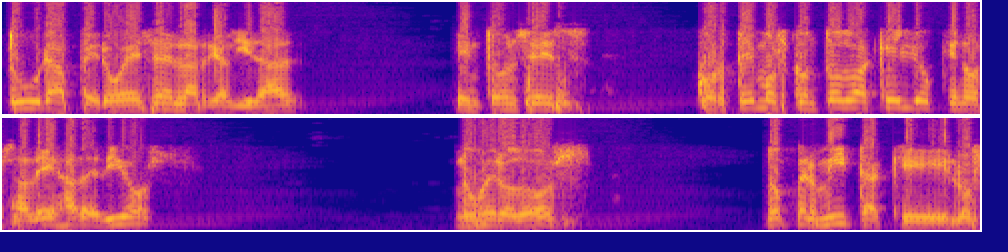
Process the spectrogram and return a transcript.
Dura, pero esa es la realidad. Entonces, cortemos con todo aquello que nos aleja de Dios. Número dos, no permita que los,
